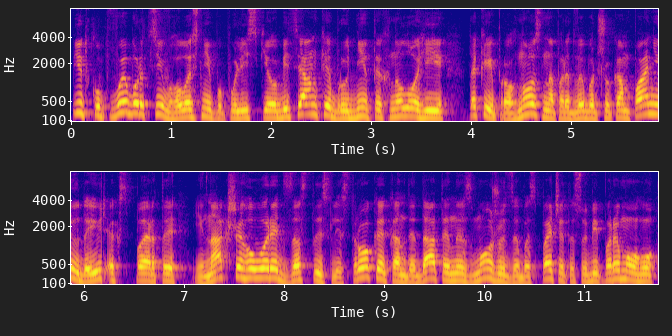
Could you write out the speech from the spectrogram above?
Підкуп виборців, голосні популістські обіцянки, брудні технології. Такий прогноз на передвиборчу кампанію дають експерти. Інакше говорять, за стислі строки кандидати не зможуть забезпечити собі перемогу.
